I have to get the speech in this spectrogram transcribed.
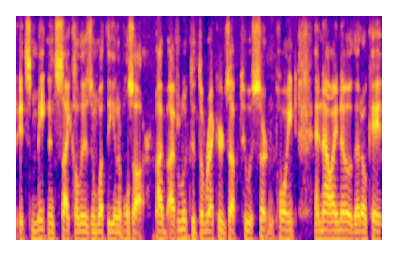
its maintenance cycle is and what the intervals are. I've, I've looked at the records up to a certain point, and now I know that okay,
